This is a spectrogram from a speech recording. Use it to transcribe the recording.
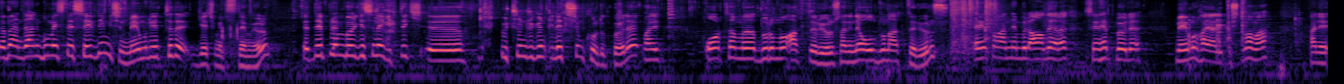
Ve ben de hani bu mesleği sevdiğim için memuriyette de geçmek istemiyorum. E, deprem bölgesine gittik. E, üçüncü gün iletişim kurduk böyle. Hani ortamı, durumu aktarıyoruz. Hani ne olduğunu aktarıyoruz. En son annem böyle ağlayarak seni hep böyle memur hayal etmiştim ama hani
